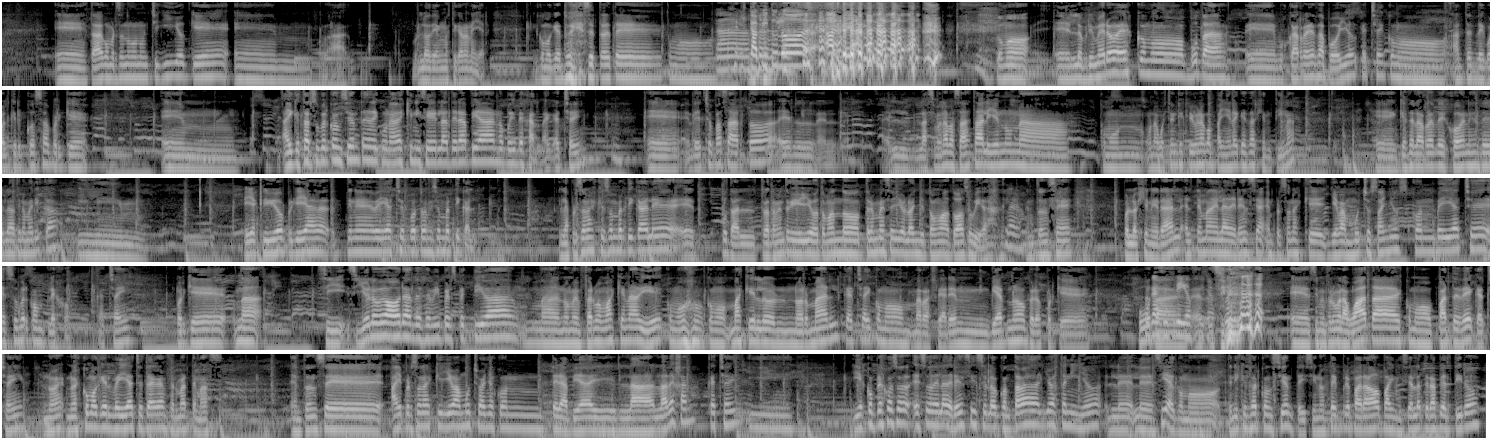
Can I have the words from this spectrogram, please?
eh, estaba conversando con un chiquillo que ah, lo diagnosticaron ayer. Y como que tuve que hacer todo este, como... Ah. El capítulo antes. Como, eh, lo primero es como, puta, eh, buscar redes de apoyo, ¿cachai? Como antes de cualquier cosa, porque em, hay que estar súper consciente de que una vez que iniciéis la terapia no podéis dejarla, ¿cachai? Eh, de hecho pasa harto, el- el- el- la semana pasada estaba leyendo una, como un- una cuestión que escribió una compañera que es de Argentina, eh, que es de la red de jóvenes de Latinoamérica, y ella escribió porque ella tiene VIH por transmisión vertical. Las personas que son verticales, eh, puta, el tratamiento que yo llevo tomando tres meses, yo lo han tomado toda su vida. Claro. Entonces, por lo general, el tema de la adherencia en personas que llevan muchos años con VIH es súper complejo, ¿cachai? Porque, nada, si, si yo lo veo ahora desde mi perspectiva, na- no me enfermo más que nadie, como, como más que lo normal, ¿cachai? Como me resfriaré en invierno, pero es porque... Porque hace frío, eh, frío. sí. Eh, si me enfermo la guata, es como parte de, ¿cachai? No es, no es como que el VIH te haga enfermarte más. Entonces, hay personas que llevan muchos años con terapia y la, dejan, ¿cachai? Y, es complejo eso, eso de la adherencia y se lo contaba yo a este niño, le, decía como, tenéis que ser consciente y si no estáis preparados para iniciar la terapia al tiro,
